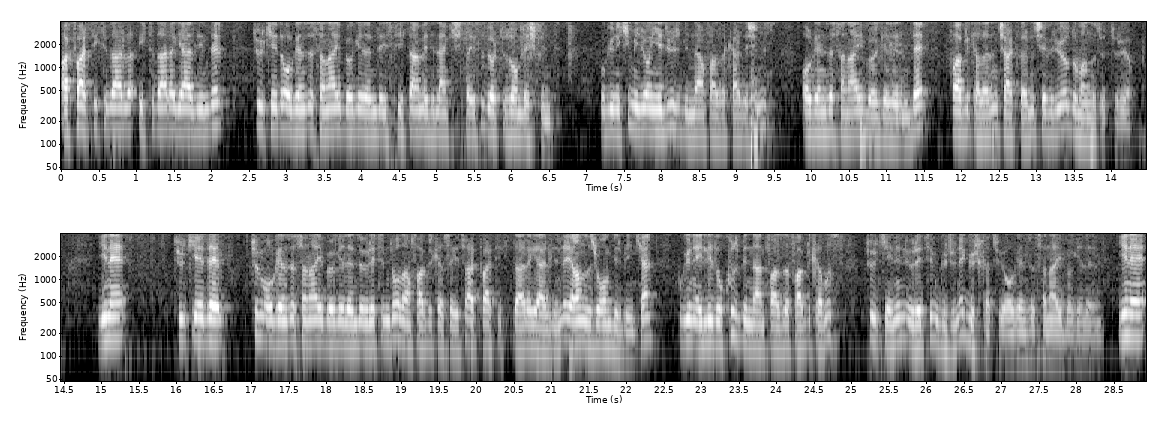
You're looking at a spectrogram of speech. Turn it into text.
AK Parti iktidara, iktidara geldiğinde Türkiye'de organize sanayi bölgelerinde istihdam edilen kişi sayısı 415 bindi. Bugün 2 milyon 700 binden fazla kardeşimiz organize sanayi bölgelerinde fabrikaların çarklarını çeviriyor, dumanını tüttürüyor. Yine Türkiye'de tüm organize sanayi bölgelerinde üretimde olan fabrika sayısı AK Parti iktidara geldiğinde yalnızca 11 binken bugün 59 binden fazla fabrikamız Türkiye'nin üretim gücüne güç katıyor organize sanayi bölgelerinde. Yine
